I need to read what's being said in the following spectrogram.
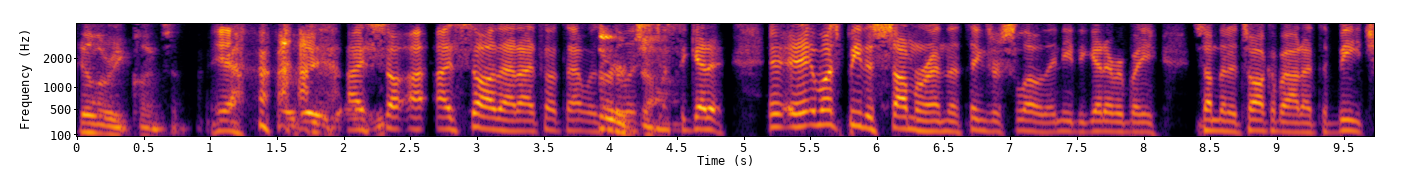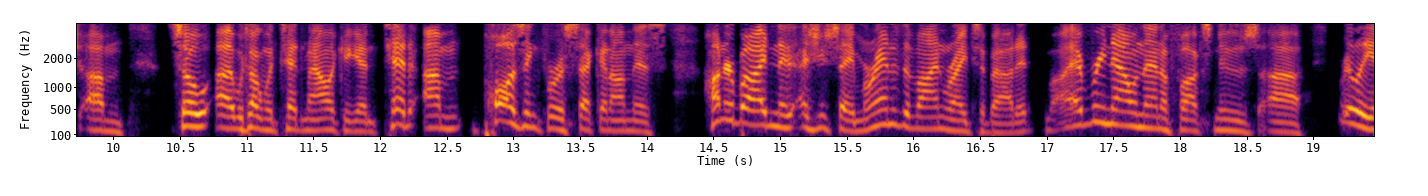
Hillary Clinton. Yeah, I saw I, I, saw that. I thought that was Third delicious time. just to get it. it. it. must be the summer and the things are slow. They need to get everybody something to talk about at the beach. Um, so uh, we're talking with Ted Malloch again. Ted, I'm pausing for a second on this. Hunter Biden, as you say, Miranda Devine writes about it every now and then. A Fox News, uh, really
